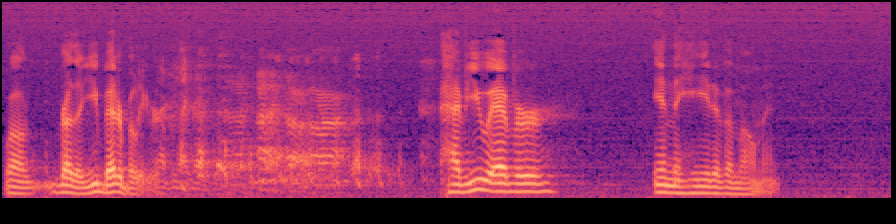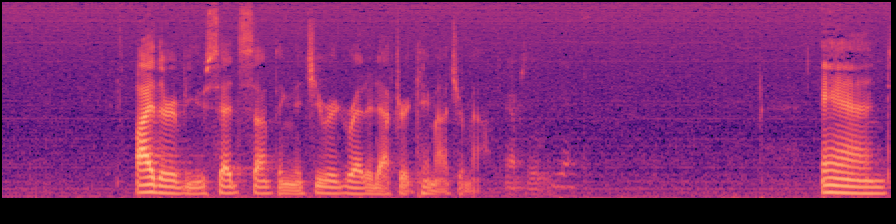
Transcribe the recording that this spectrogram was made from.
well, brother, you better believe her. Have you ever, in the heat of a moment, either of you said something that you regretted after it came out your mouth? Absolutely. Yes. And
